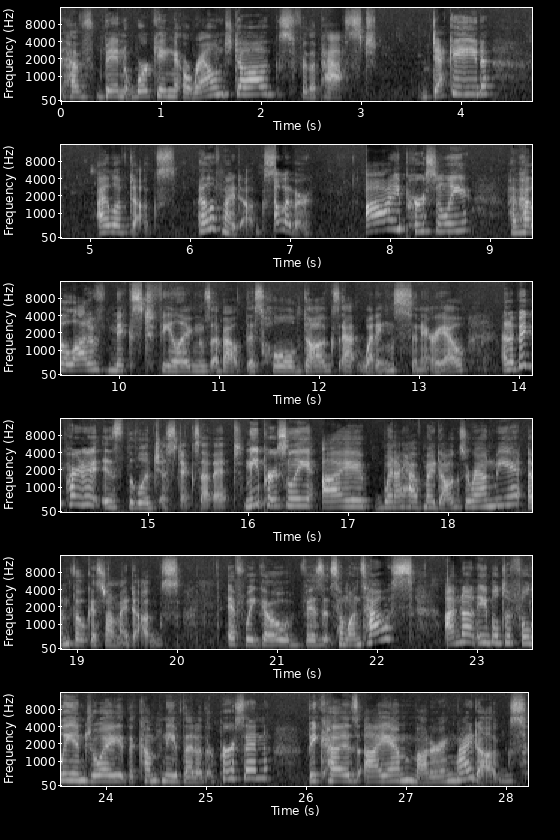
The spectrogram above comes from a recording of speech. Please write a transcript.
have been working around dogs for the past decade. I love dogs. I love my dogs. However, I personally have had a lot of mixed feelings about this whole dogs at weddings scenario. And a big part of it is the logistics of it. Me personally, I, when I have my dogs around me, am focused on my dogs. If we go visit someone's house, I'm not able to fully enjoy the company of that other person because I am monitoring my dogs.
